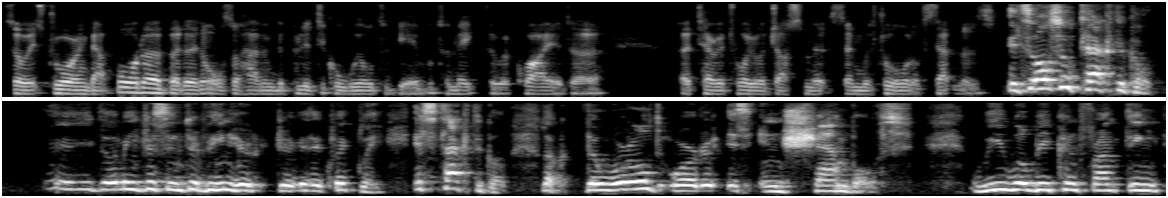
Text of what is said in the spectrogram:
So it's drawing that border, but then also having the political will to be able to make the required uh, uh, territorial adjustments and withdrawal of settlers. It's also tactical. Uh, let me just intervene here uh, quickly. It's tactical. Look, the world order is in shambles. We will be confronting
